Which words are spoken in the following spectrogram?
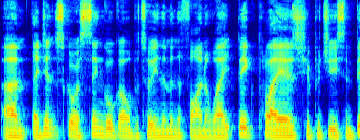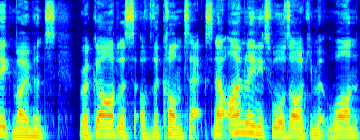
Um, they didn't score a single goal between them in the final eight. Big players should produce in big moments, regardless of the context. Now, I'm leaning towards argument one.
